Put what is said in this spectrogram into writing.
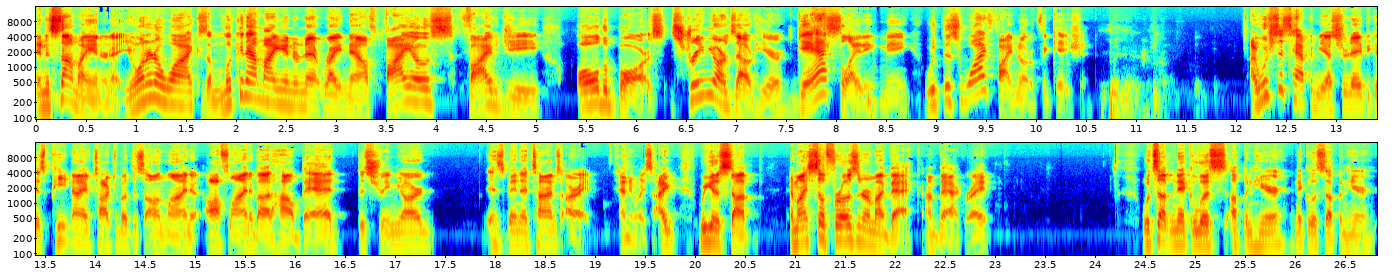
and it's not my internet. You want to know why? Because I'm looking at my internet right now, FiOS 5G, all the bars. StreamYard's out here gaslighting me with this Wi-Fi notification. I wish this happened yesterday because Pete and I have talked about this online, offline about how bad the StreamYard has been at times. All right. Anyways, I we gotta stop. Am I still frozen or am I back? I'm back, right? What's up, Nicholas? Up in here, Nicholas up in here.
